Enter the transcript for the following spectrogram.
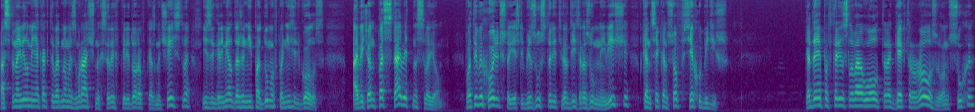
остановил меня как-то в одном из мрачных сырых коридоров казначейства и загремел, даже не подумав понизить голос. А ведь он поставит на своем. Вот и выходит, что если без устали твердить разумные вещи, в конце концов всех убедишь. Когда я повторил слова Уолтера Гектора Роузу, он сухо,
